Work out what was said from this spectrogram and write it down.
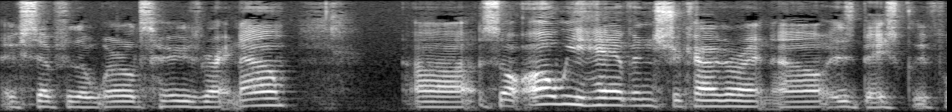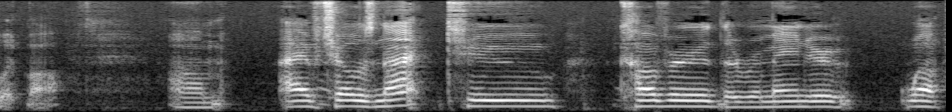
except for the World Series right now. Uh, so all we have in Chicago right now is basically football. Um, I've chose not to cover the remainder. Well,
